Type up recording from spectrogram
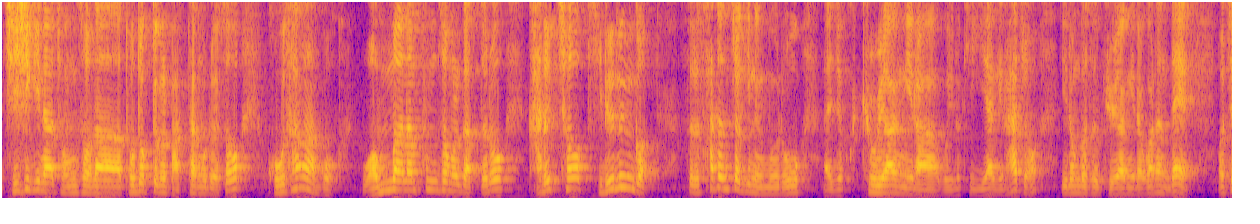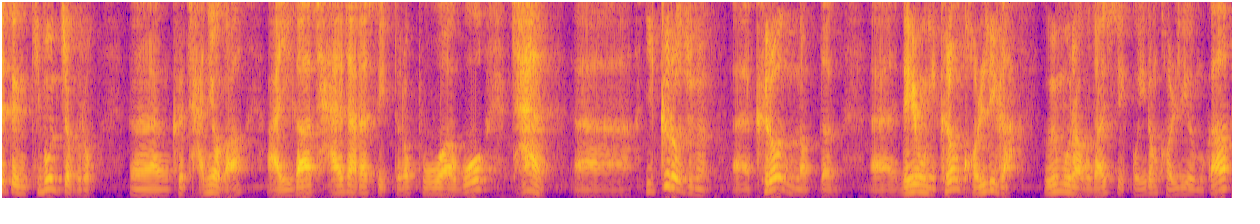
지식이나 정서나 도덕 등을 바탕으로 해서 고상하고 원만한 품성을 갖도록 가르쳐 기르는 것. 을 사전적인 의무로 이제 교양이라고 이렇게 이야기를 하죠. 이런 것을 교양이라고 하는데 어쨌든 기본적으로 어, 그 자녀가 아이가 잘 자랄 수 있도록 보호하고 잘 아, 이끌어주는 아, 그런 어떤 아, 내용이 그런 권리가 의무라고도 할 수 있고 이런 권리 의무가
